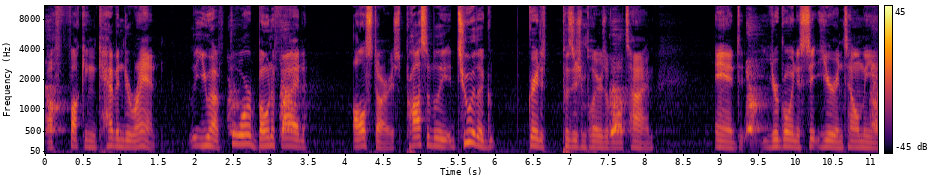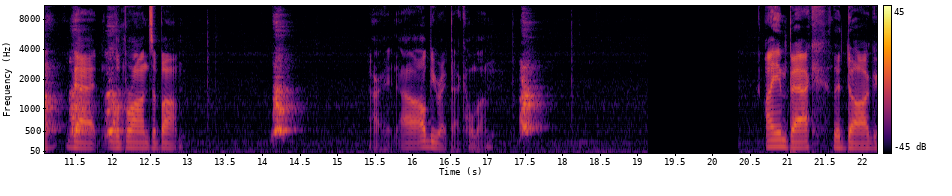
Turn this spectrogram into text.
a fucking Kevin Durant. You have four bona fide all stars, possibly two of the greatest position players of all time, and you're going to sit here and tell me that LeBron's a bum. All right, I'll be right back. Hold on. I am back. The dog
